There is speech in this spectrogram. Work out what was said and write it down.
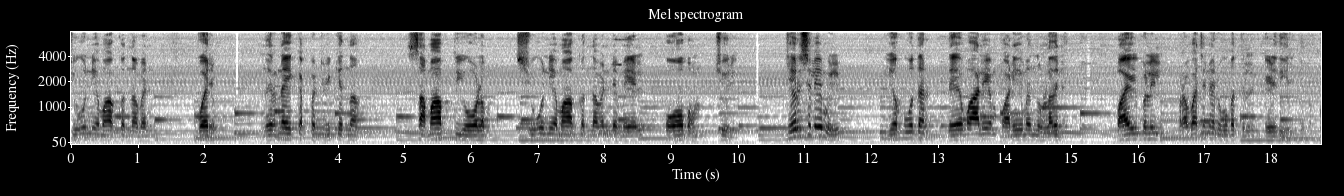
ശൂന്യമാക്കുന്നവൻ വരും. നിർണയിക്കപ്പെട്ടിരിക്കുന്ന സമാപ്തിയോളം ശൂന്യമാക്കുന്നവന്റെ മേൽ കോപം ചുരുങ്ങും ജെറുസലേമിൽ യഹൂദർ ദേവാലയം പണിയുമെന്നുള്ളതിന് ബൈബിളിൽ പ്രവചന രൂപത്തിൽ എഴുതിയിരിക്കുന്നു.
